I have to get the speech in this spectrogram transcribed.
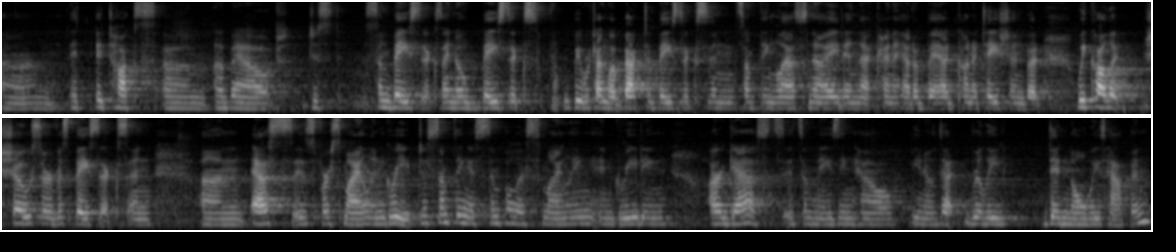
um, it, it talks um, about just some basics. I know basics, we were talking about back to basics in something last night, and that kind of had a bad connotation, but we call it show service basics. And um, S is for smile and greet, just something as simple as smiling and greeting our guests. It's amazing how, you know, that really didn't always happen.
